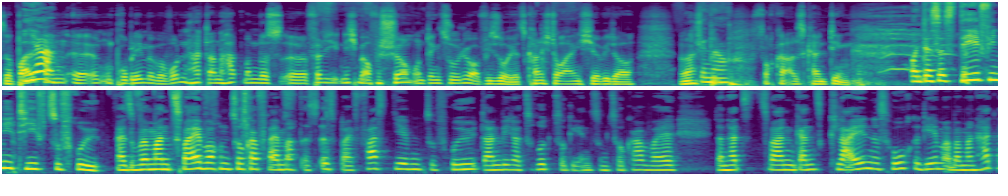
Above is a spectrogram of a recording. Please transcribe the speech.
Sobald ja. man äh, irgendein Problem überwunden hat, dann hat man das äh, völlig nicht mehr auf dem Schirm und denkt so, ja, wieso, jetzt kann ich doch eigentlich hier wieder, ne? Genau. Bin, ist doch alles kein Ding. Und das ist definitiv zu früh. Also wenn man zwei Wochen zuckerfrei macht, es ist bei fast jedem zu früh, dann wieder zurückzugehen zum Zucker, weil dann hat es zwar ein ganz kleines Hoch gegeben, aber man hat,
